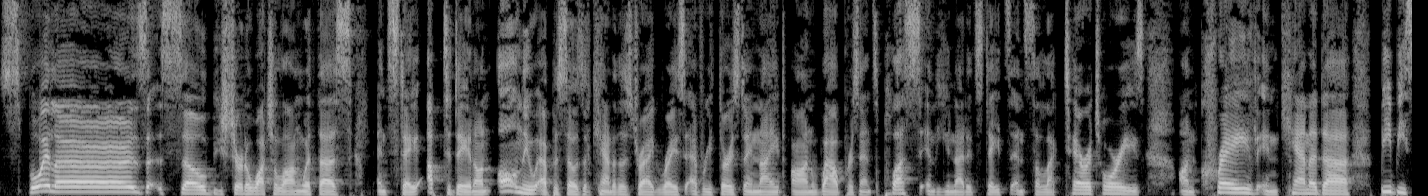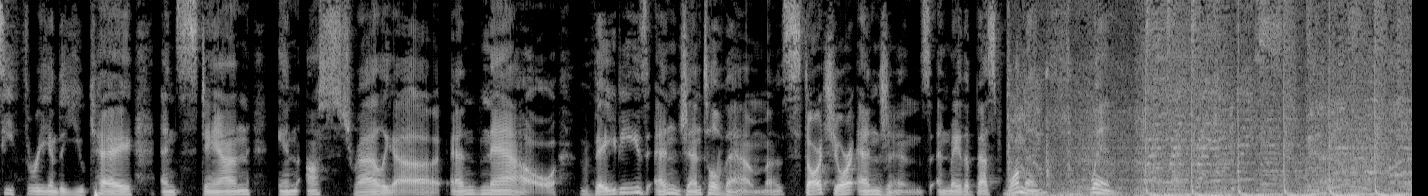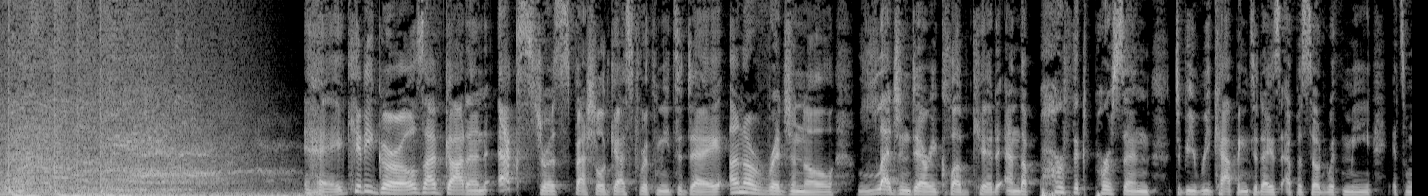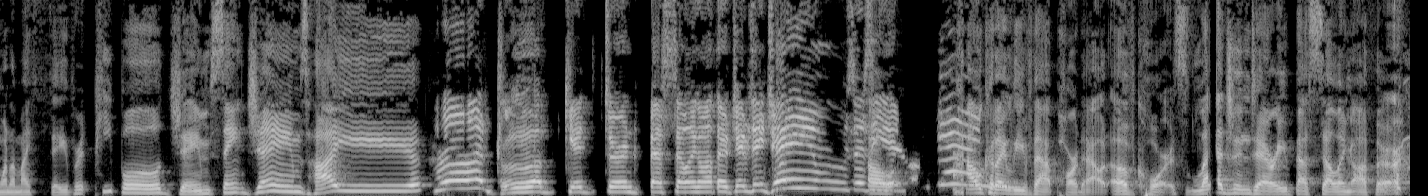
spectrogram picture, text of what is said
Spoilers. So be sure to watch along with us and stay up to date on all new episodes of Canada's Drag Race every Thursday night on WoW Presents Plus in the United States and select territories, on Crave in Canada, BBC Three in the UK, and Stan in Australia. And now, ladies and gentlemen, start your engines and may the best woman win. Hey, kitty girls, I've got an extra special guest with me today, an original, legendary club kid, and the perfect person to be recapping today's episode with me. It's one of my favorite people, James St. James. Hi. Hi, club kid turned best-selling author James St. James is Oh, here. How could I leave that part out? Of course, legendary best-selling author.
